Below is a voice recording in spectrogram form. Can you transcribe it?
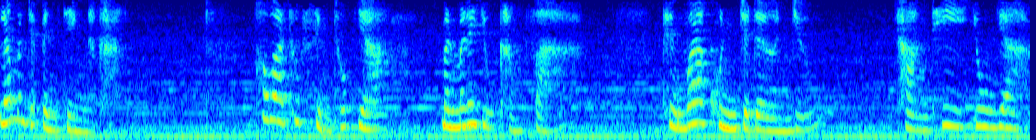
แล้วมันจะเป็นจริงนะคะ เพราะว่าทุกสิ่งทุกอย่างมันไม่ได้อยู่คำฟ้า ถึงว่าคุณจะเดินอยู่ ทางที่ยุ่งยาก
